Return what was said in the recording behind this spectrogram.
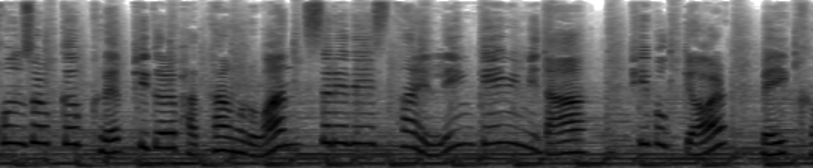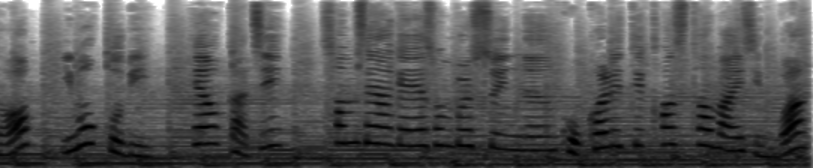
콘솔급 그래픽을 바탕으로 한 3D 스타일링 게임입니다. 피부결, 메이크업, 이목구비, 헤어까지 섬세하게 손볼 수 있는 고퀄리티 커스터마이징과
